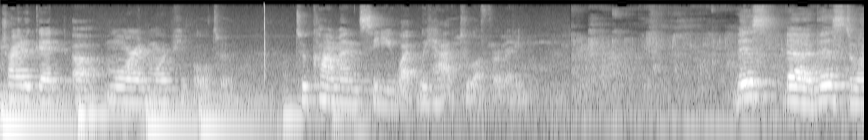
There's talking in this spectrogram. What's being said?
try to get uh, more and more people to to come and see what we had to offer. Right? This the this door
